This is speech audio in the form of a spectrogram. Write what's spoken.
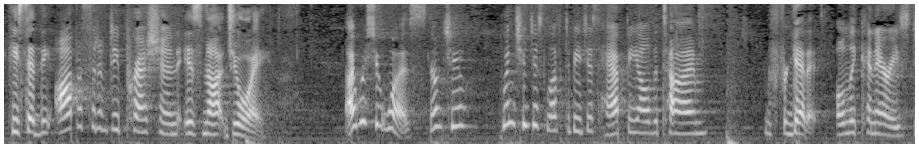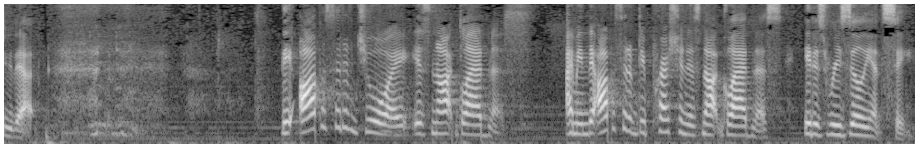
He said, The opposite of depression is not joy. I wish it was, don't you? Wouldn't you just love to be just happy all the time? Forget it. Only canaries do that. The opposite of joy is not gladness. I mean, the opposite of depression is not gladness, it is resiliency.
